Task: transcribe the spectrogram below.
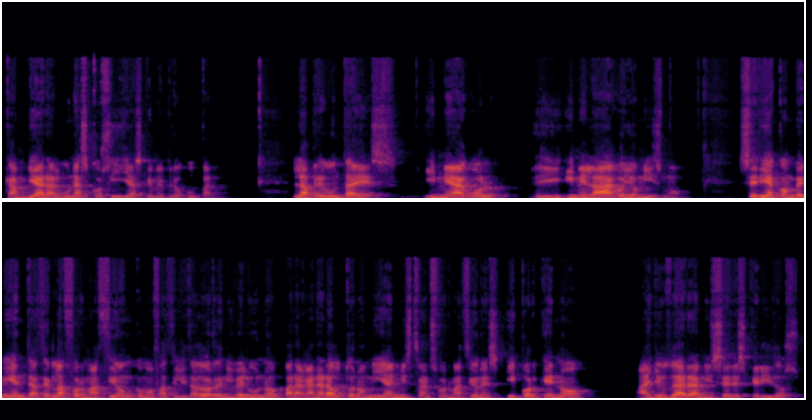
cambiar algunas cosillas que me preocupan. La pregunta es, y me, hago, y, me la hago yo mismo, ¿Sería conveniente hacer la formación como facilitador de nivel 1 para ganar autonomía en mis transformaciones y, por qué no, ayudar a mis seres queridos?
